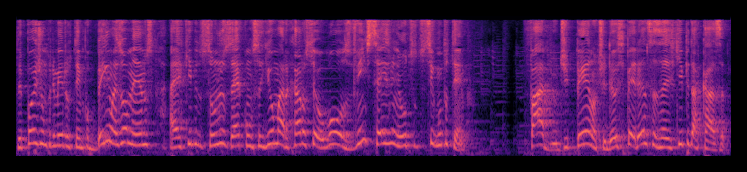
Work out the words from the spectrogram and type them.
Depois de um primeiro tempo bem mais ou menos, a equipe do São José conseguiu marcar o seu gol aos 26 minutos do segundo tempo. Fábio, de pênalti, deu esperanças à equipe da casa.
